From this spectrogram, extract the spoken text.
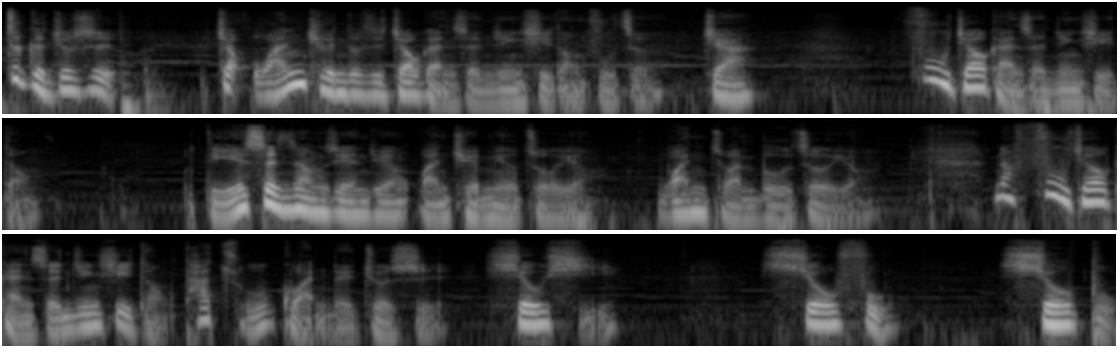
这个就是叫完全都是交感神经系统负责，加副交感神经系统，底下肾上腺圈完全没有作用，完全不作用。那副交感神经系统它主管的就是休息、修复、修补。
